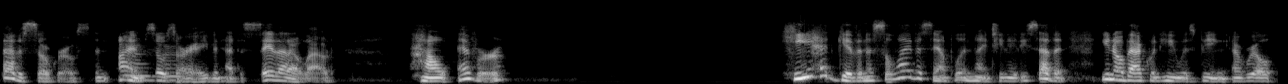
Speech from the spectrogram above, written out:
that is so gross. And I am so Mhm. sorry I even had to say that out loud. However, he had given a saliva sample in 1987, you know, back when he was being a real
